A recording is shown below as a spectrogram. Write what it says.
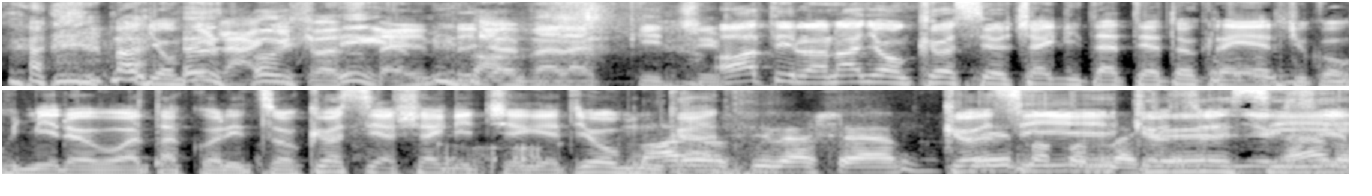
nagyon világos lesz te Igen, itt, veled, kicsi? Attila, nagyon köszi, hogy segítettél, tökre értjük, hogy miről volt akkor itt szó. Köszi a segítségét, jó munkát. Nagyon szívesen. Köszi. Hello.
